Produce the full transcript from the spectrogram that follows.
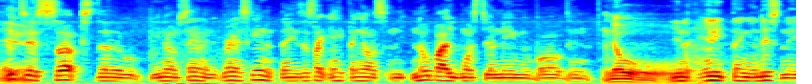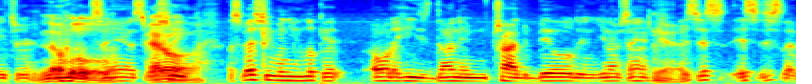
It Yeah. just sucks, though. You know what I'm saying? In the grand scheme of things, it's like anything else. Nobody wants their name involved in No. you know anything of this nature. No, you know what I'm saying? at Especially, all. especially when you look at all that he's done and tried to build, and you know what I'm saying? Yeah. It's just it's just a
